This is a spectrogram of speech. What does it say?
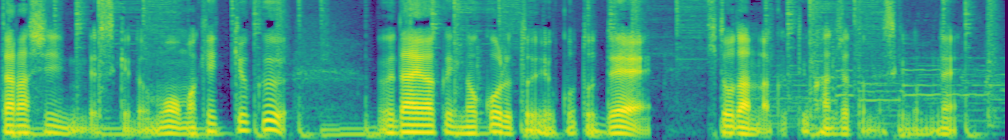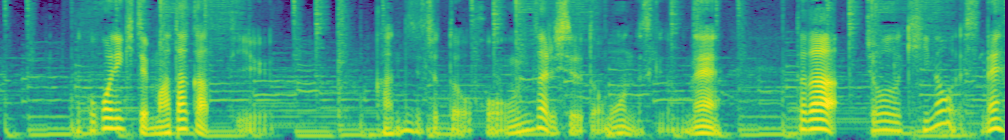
たらしいんですけども、まあ、結局、大学に残るということで、一段落っていう感じだったんですけどもね、ここに来てまたかっていう感じでちょっとこううんざりしてると思うんですけどもね。ただ、ちょうど昨日ですね、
